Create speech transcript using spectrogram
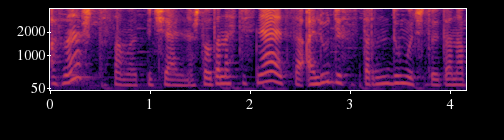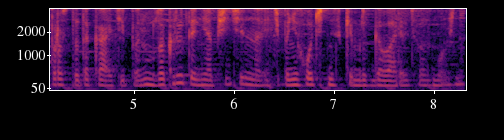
А знаешь, что самое печальное? Что вот она стесняется, а люди со стороны думают, что это она просто такая, типа, ну, закрытая, необщительная, и, типа, не хочет ни с кем разговаривать, возможно.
